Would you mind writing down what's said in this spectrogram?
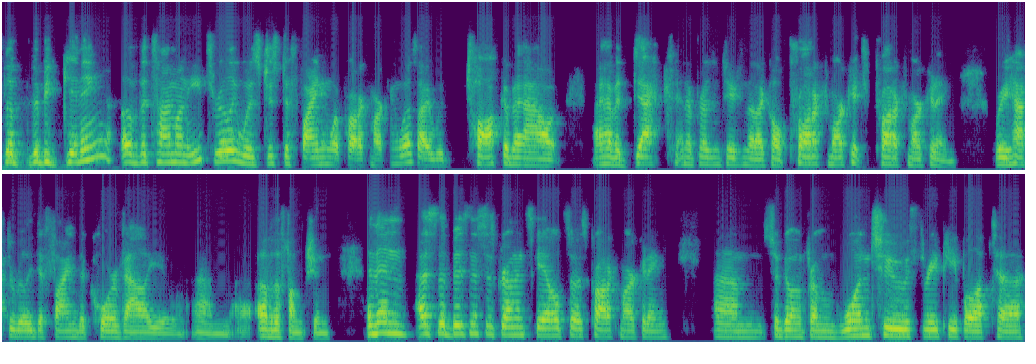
the the beginning of the time on Eats really was just defining what product marketing was. I would talk about. I have a deck and a presentation that I call product market product marketing, where you have to really define the core value um, of the function. And then as the business has grown and scaled, so has product marketing. Um, so going from one, two, three people up to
